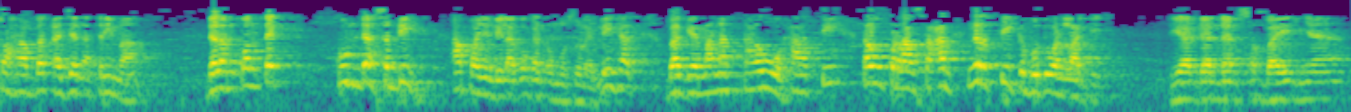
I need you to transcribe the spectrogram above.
sahabat aja nggak terima. Dalam konteks kundah sedih, apa yang dilakukan Ummu Sulaim. Lihat bagaimana tahu hati, tahu perasaan, ngerti kebutuhan lagi. Dia dandan sebaiknya,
